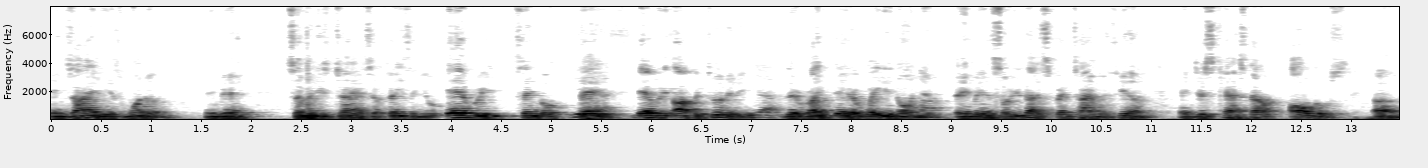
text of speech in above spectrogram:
Anxiety is one of them. Amen. Some of these giants are facing you every single day, yes. every opportunity. Yeah. They're right there waiting on you. Amen. So you got to spend time with him and just cast out all those uh,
